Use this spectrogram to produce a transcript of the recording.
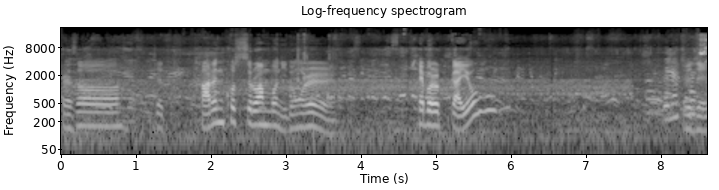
그래서 이제 다른 코스로 한번 이동을 해볼까요? 이제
